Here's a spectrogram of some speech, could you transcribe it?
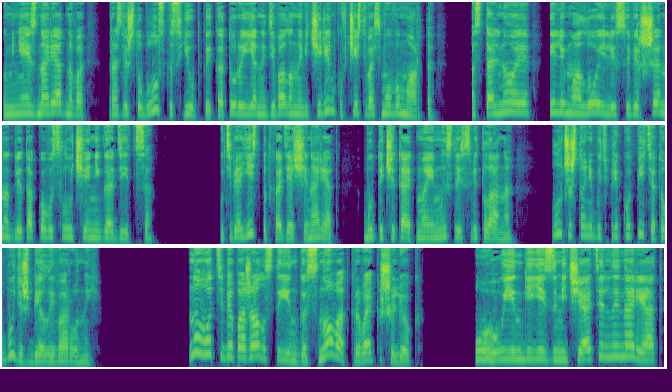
У меня из нарядного Разве что блузка с юбкой, которую я надевала на вечеринку в честь 8 марта. Остальное или мало, или совершенно для такого случая не годится. «У тебя есть подходящий наряд?» Будто читает мои мысли Светлана. «Лучше что-нибудь прикупить, а то будешь белой вороной». «Ну вот тебе, пожалуйста, Инга, снова открывай кошелек». «О, у Инги есть замечательный наряд»,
